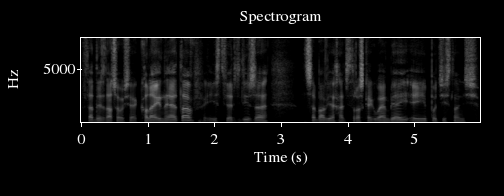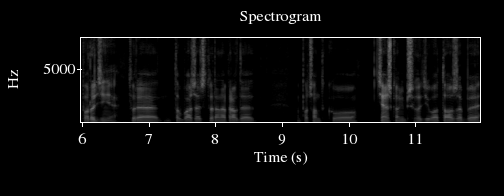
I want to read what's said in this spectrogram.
Wtedy zaczął się kolejny etap i stwierdzili, że trzeba wjechać troszkę głębiej i pocisnąć po rodzinie, które to była rzecz, która naprawdę na początku ciężko mi przychodziło to, żeby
